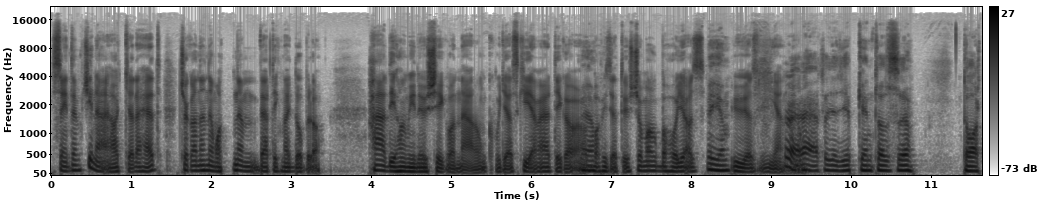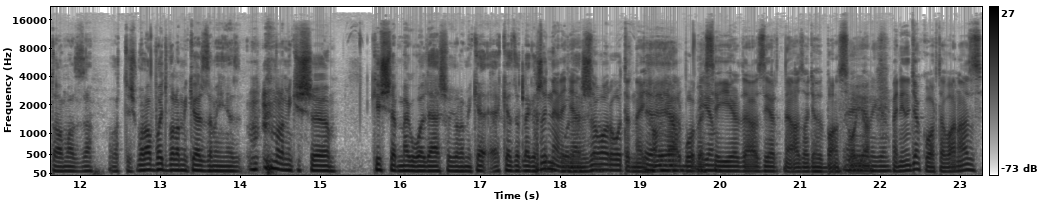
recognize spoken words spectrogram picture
Szerintem csinálhatja, lehet, csak annak nem, nem verték nagy dobra. HD hangminőség van nálunk, ugye azt kiemelték a Ja. ja. fizetős csomagba, hogy az Igen. ő az milyen. Le, lehet, hogy egyébként az tartalmazza ott is. Vagy valami kezdeményez, valami kis kisebb megoldás, vagy valami ke- Hát, kezdetleges hogy ne legyen megoldás. zavaró, tehát ne egy hangjárból igen. beszéljél, de azért ne az agyadban szóljon. Igen, igen. Mert én gyakorta van az,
